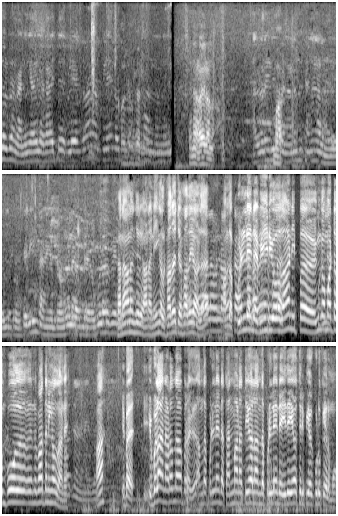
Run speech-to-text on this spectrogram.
சொல்கிறேன் நான் நீங்கள் அதில் கதைச்ச பிள்ளைன்னு சொன்னால் நான் பிள்ளைய என்ன கனாலும் சரி ஆனால் நீங்கள் கதைச்ச கதையால அந்த பிள்ளைன்ற வீடியோ தான் இப்போ எங்க மட்டும் போகுதுன்னு பார்த்தீங்க தானே? ஆ? இப்போ இவ்வளோ நடந்தா பிறகு அந்த பிள்ளைன்ற தன்மானத்தையோ அந்த பிள்ளைன்ற இதையோ திருப்பி கொடுக்கலுமோ?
